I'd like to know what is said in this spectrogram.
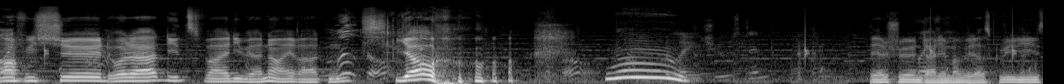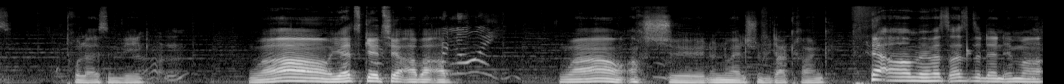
Ach, wie schön, oder? Die zwei, die werden heiraten. Yo! Sehr schön, Daniel mal wieder das Greedies. Truller ist im Weg. Wow, jetzt geht's hier aber ab. Wow, ach schön. Und Noel ist schon wieder krank. Der Arme, was hast du denn immer?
